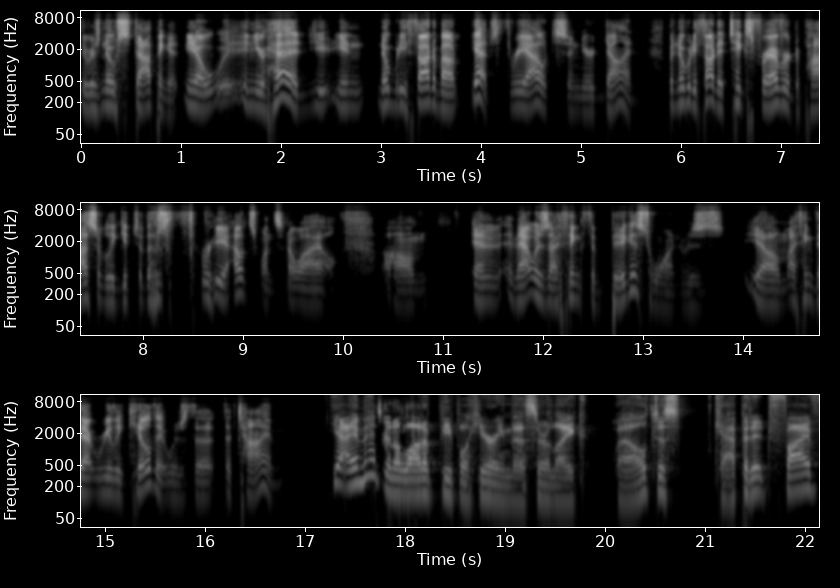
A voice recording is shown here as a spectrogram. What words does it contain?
there was no stopping it. You know, in your head, you, you nobody thought about yeah, it's three outs and you're done but nobody thought it takes forever to possibly get to those three outs once in a while. Um, and and that was I think the biggest one was um, I think that really killed it was the the time. Yeah, I imagine a lot of people hearing this are like, well, just cap it at five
